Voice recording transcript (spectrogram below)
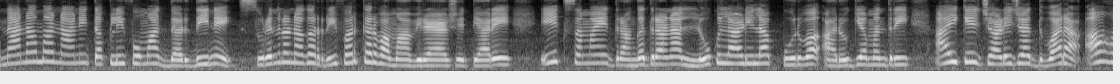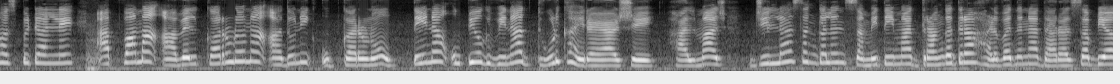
નાનામાં નાની તકલીફોમાં દર્દીને સુરેન્દ્રનગર રિફર કરવામાં આવી રહ્યા છે ત્યારે એક સમયે ધ્રાંગધ્રાના લોકલાડીલા પૂર્વ આરોગ્ય મંત્રી આઈ કે જાડેજા દ્વારા આ હોસ્પિટલને આપવામાં આવેલ કરોડોના આધુનિક ઉપકરણો તેના ઉપયોગ વિના ધૂળ ખાઈ રહ્યા છે. હાલમાં જ જિલ્લા સંકલન સમિતિમાં ધ્રાંગધ્રા હળવદના ધારાસભ્ય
